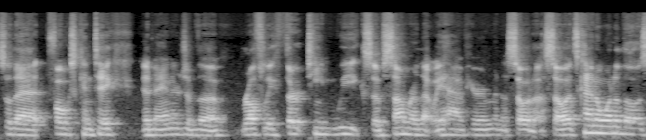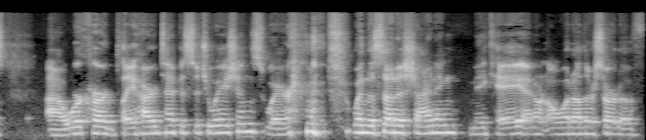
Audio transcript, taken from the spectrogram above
so that folks can take advantage of the roughly 13 weeks of summer that we have here in Minnesota. So it's kind of one of those uh, work hard, play hard type of situations where when the sun is shining, make hay. I don't know what other sort of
